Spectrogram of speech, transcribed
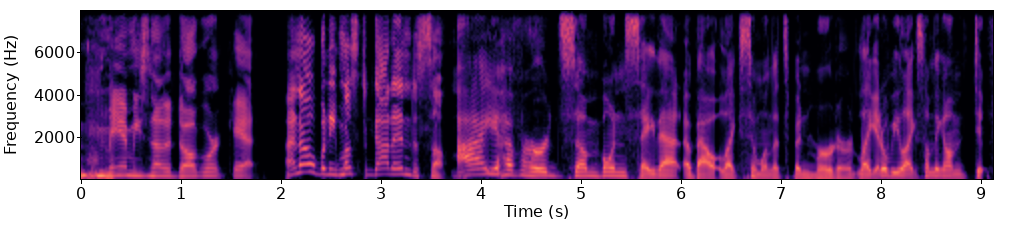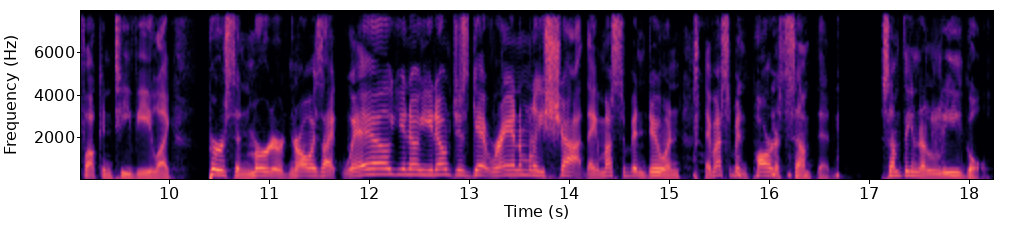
Mammy's not a dog or a cat. I know, but he must have got into something. I have heard someone say that about like someone that's been murdered. Like it'll be like something on t- fucking TV, like person murdered. And they're always like, well, you know, you don't just get randomly shot. They must have been doing, they must have been part of something, something illegal.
